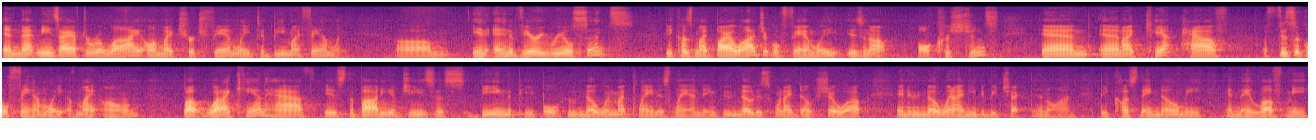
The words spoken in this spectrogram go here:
And that means I have to rely on my church family to be my family um, in, in a very real sense. Because my biological family is not all Christians, and, and I can't have a physical family of my own, but what I can have is the body of Jesus, being the people who know when my plane is landing, who notice when I don't show up, and who know when I need to be checked in on because they know me and they love me,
